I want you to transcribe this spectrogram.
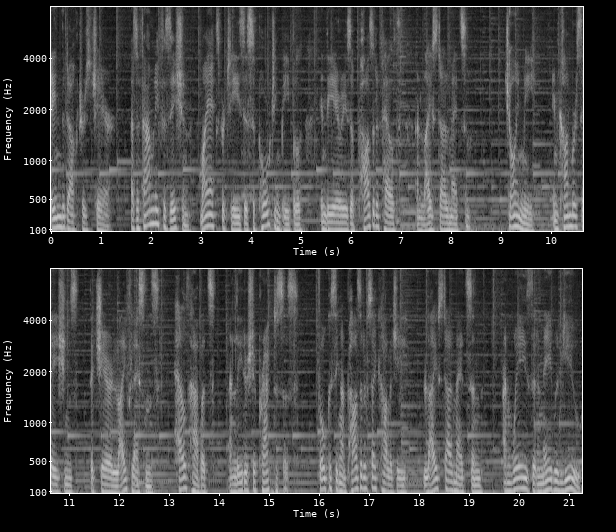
In the Doctor's Chair. As a family physician, my expertise is supporting people in the areas of positive health and lifestyle medicine. Join me in conversations that share life lessons, health habits, and leadership practices, focusing on positive psychology, lifestyle medicine, and ways that enable you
